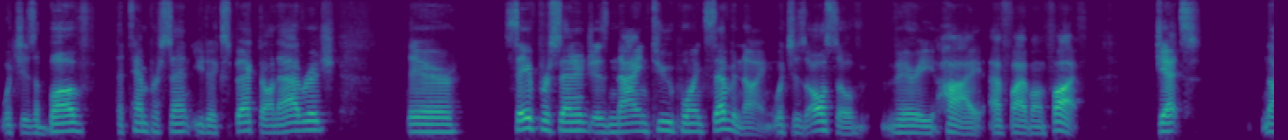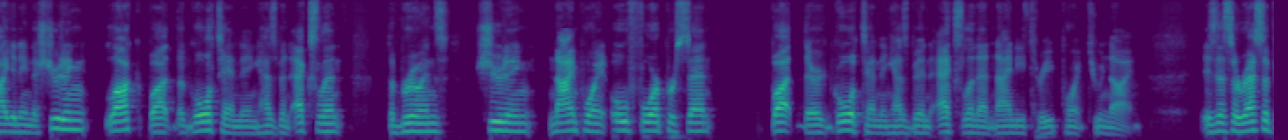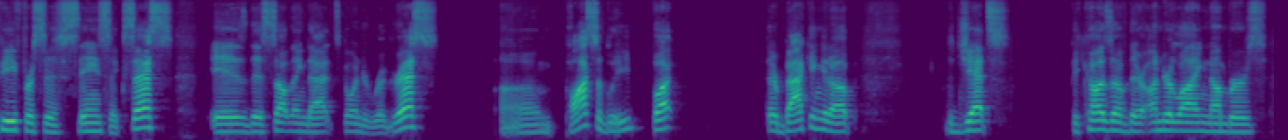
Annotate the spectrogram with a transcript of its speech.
which is above the 10% you'd expect on average. Their Save percentage is 92.79, which is also very high at five on five. Jets not getting the shooting luck, but the goaltending has been excellent. The Bruins shooting 9.04%, but their goaltending has been excellent at 93.29. Is this a recipe for sustained success? Is this something that's going to regress? Um, possibly, but they're backing it up the Jets, because of their underlying numbers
